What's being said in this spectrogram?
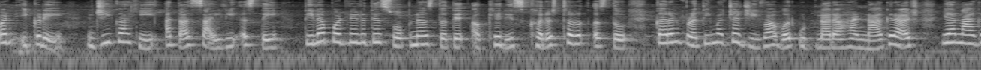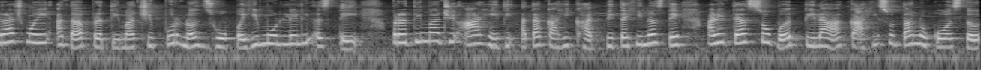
पण इकडे जी काही आता सायली असते तिला पडलेलं ते स्वप्न असतं ते अखेरीस खरंच ठरत असतं. कारण प्रतिमाच्या जीवावर उठणारा हा नागराज या नागराजमुळे आता प्रतिमाची पूर्ण झोपही मोडलेली असते. प्रतिमा जी आहे ती आता काही खातपितही नसते आणि त्याचसोबत तिला काहीसुद्धा नको असतं.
